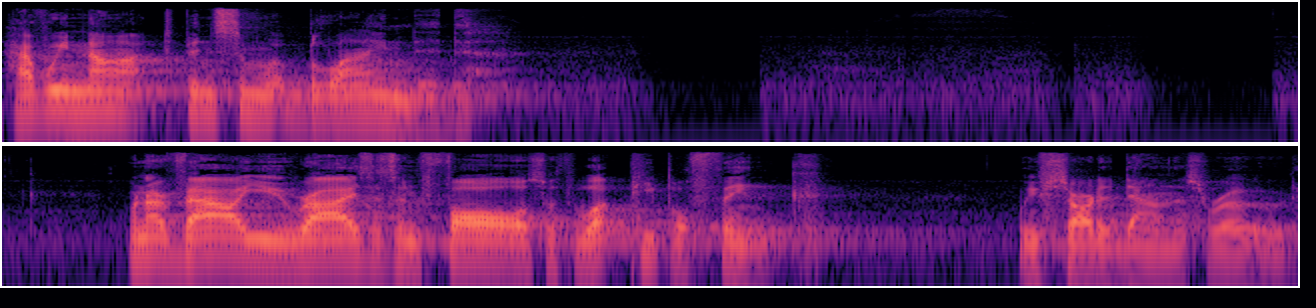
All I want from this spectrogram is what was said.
have we not been somewhat blinded? When our value rises and falls with what people think, we've started down this road.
